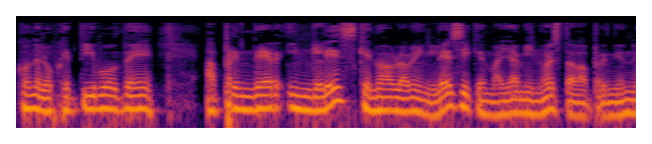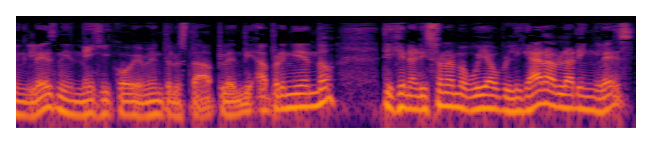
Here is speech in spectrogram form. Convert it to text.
con el objetivo de aprender inglés, que no hablaba inglés y que en Miami no estaba aprendiendo inglés, ni en México obviamente lo estaba aprendiendo. Dije, en Arizona me voy a obligar a hablar inglés.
